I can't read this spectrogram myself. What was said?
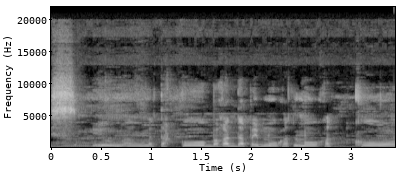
Is, yung ang mata ko, baka dapay mukat-mukat ko.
